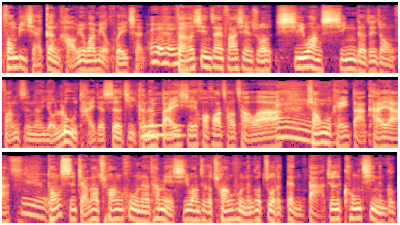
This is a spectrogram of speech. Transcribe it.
封闭起来更好，因为外面有灰尘。哎哎哎反而现在发现说，希望新的这种房子呢有露台的设计，可能摆一些花花草草啊，嗯、窗户可以打开呀、啊。是。同时讲到窗户呢，他们也希望这个窗户能够做得更大，就是空气能够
